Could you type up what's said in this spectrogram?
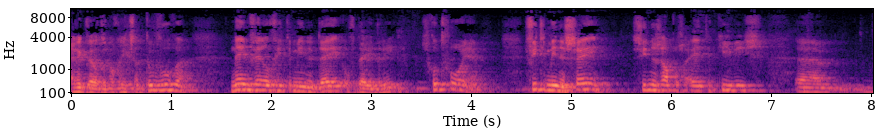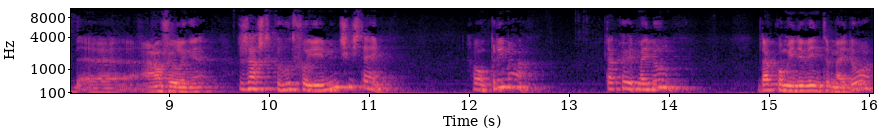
En ik wil er nog iets aan toevoegen. Neem veel vitamine D of D3. Is goed voor je. Vitamine C, sinaasappels eten, kiwis, uh, uh, aanvullingen. Dat is hartstikke goed voor je immuunsysteem. Gewoon prima. Daar kun je het mee doen. Daar kom je de winter mee door.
